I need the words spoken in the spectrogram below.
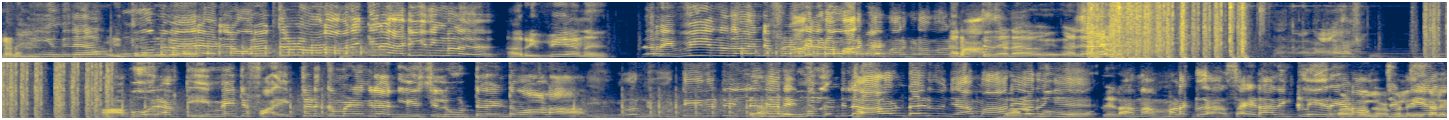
എടാ നീ എന്തിനാ ഇത്ര ആ റിവ്യൂ ആണ്. റിവ്യൂ ചെയ്യുന്നതാ എന്റെ മാർക്കടാ കറക്റ്റ് ബാബു ഒരാൾ ടീംമേറ്റ് ഫൈറ്റ് എടുക്കുമ്പോഴെങ്കിലും അറ്റ്ലീസ്റ്റ് ലൂട്ട് കഴിഞ്ഞിട്ട് വാടാ. ലൂട്ട് ചെയ്തിട്ടില്ല. ഞാൻ ഫ്രണ്ടിൽ ആളുണ്ടായിരുന്നു. ഞാൻ മാറി എടാ നമ്മുടെ സൈഡ് ആദ്യം ക്ലിയർ ചെയ്യണം ഒബ്ജക്ട് ചെയ്യാലോ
